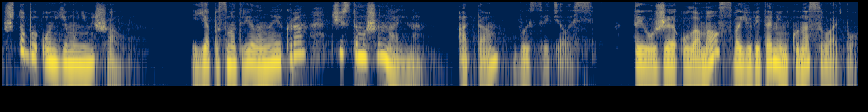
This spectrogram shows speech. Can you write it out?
чтобы он ему не мешал. Я посмотрела на экран чисто машинально, а там высветилось. Ты уже уломал свою витаминку на свадьбу.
